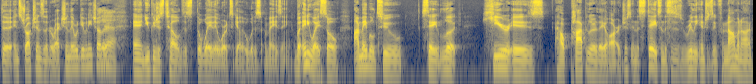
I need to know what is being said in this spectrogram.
the instructions and the direction they were giving each other. Yeah. and you could just tell just the way they worked together was amazing. But anyway so i'm able to say look here is how popular they are just in the states, and this is a really interesting phenomenon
